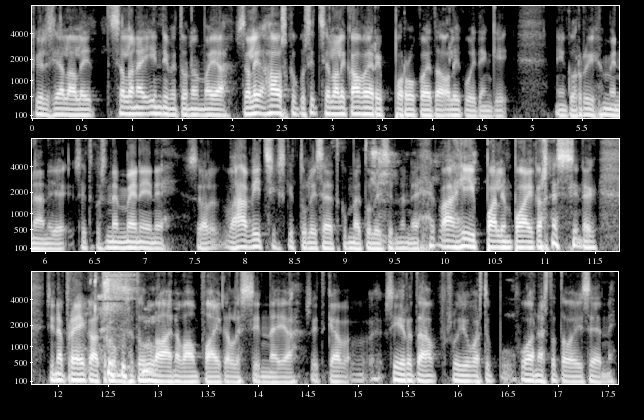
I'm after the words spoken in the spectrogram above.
kyllä siellä oli sellainen intimitunnelma ja se oli hauska, kun sitten siellä oli kaveriporukoita, oli kuitenkin niin kuin ryhminä, niin sitten kun sinne meni, niin se oli, vähän vitsiksi tuli se, että kun me tuli sinne, niin vähän hiippailin paikalle sinne, siinä breakout roomissa tullaan aina vaan paikalle sinne ja sitten siirrytään sujuvasti huoneesta toiseen, niin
